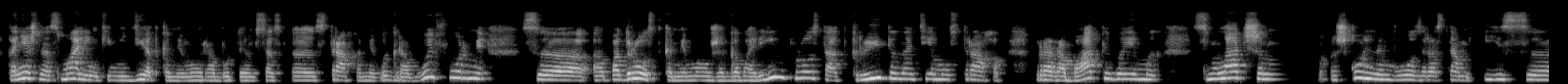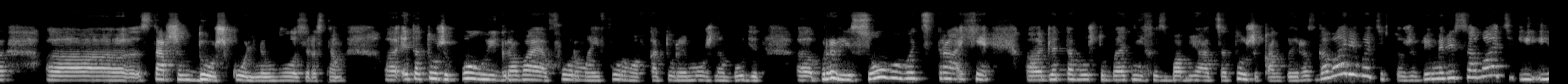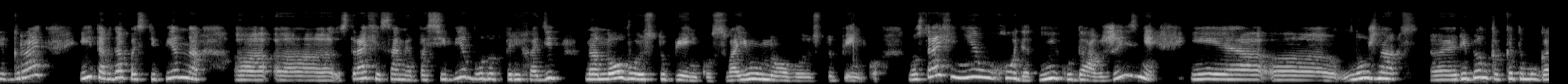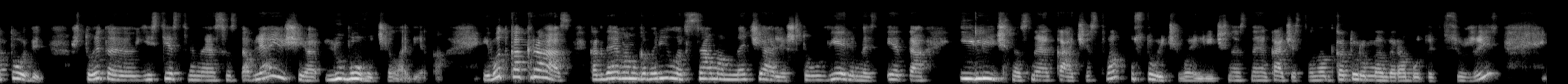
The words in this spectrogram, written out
Конечно, с маленькими детками мы работаем со э, страхами в игровой форме, с э, подростками мы уже говорим просто открыто на тему страхов, прорабатываем их. С младшим школьным возрастом и с э, старшим дошкольным возрастом. Э, это тоже полуигровая форма и форма, в которой можно будет э, прорисовывать страхи э, для того, чтобы от них избавляться, тоже как бы и разговаривать, и в то же время рисовать и, и играть, и тогда постепенно э, э, страхи сами по себе будут переходить на новую ступеньку, свою новую ступеньку. Но страхи не уходят никуда в жизни, и э, нужно э, ребенка к этому готовить, что это естественная составляющая любого человека. И вот как раз, когда я вам говорила в самом начале, что уверенность – это и личностное качество, устойчивое личностное качество, над которым надо работать всю жизнь,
